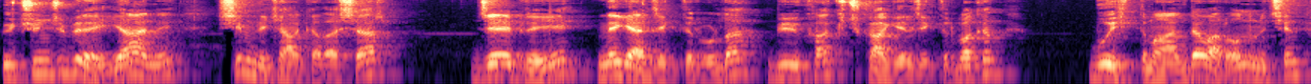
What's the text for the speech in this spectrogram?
Üçüncü birey yani şimdiki arkadaşlar C bireyi ne gelecektir burada? Büyük A küçük A gelecektir. Bakın bu ihtimal de var. Onun için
